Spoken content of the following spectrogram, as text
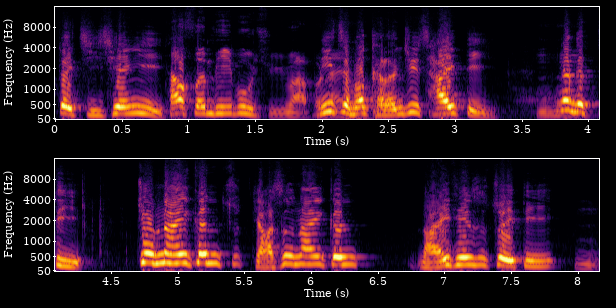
对几千亿，它要分批布局嘛，你怎么可能去猜底？那个底就那一根，假设那一根哪一天是最低，嗯，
